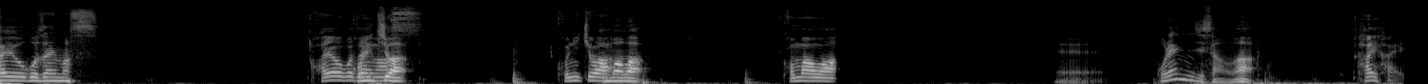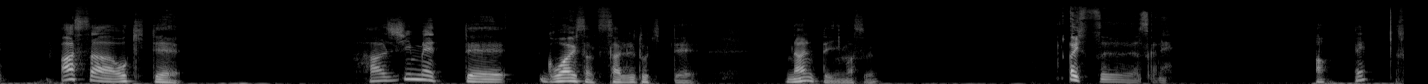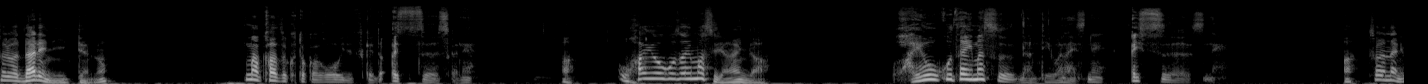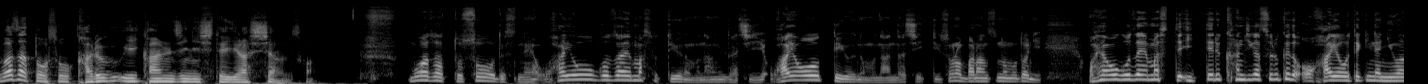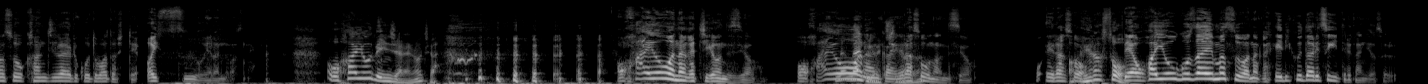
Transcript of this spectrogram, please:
はようございます。おはようございます。こんにちは。こんにちは。こんばんは。こんばんは。えー、オレンジさんは、はいはい。朝起きて、初めてご挨拶されるときって、なんて言います？アイスですかね。あ、え？それは誰に言ってんの？まあ家族とかが多いですけど、アイスですかね。おはようございますじゃないんだ。おはようございますなんて言わないですね。アイスですね。あ、それは何？わざとそう軽い感じにしていらっしゃるんですか？わざとそうですね。おはようございますっていうのもなんだし、おはようっていうのもなんだしっていう、そのバランスのもとに、おはようございますって言ってる感じがするけど、おはよう的なニュアンスを感じられる言葉として、アイスを選んでますね。おはようでいいんじゃないの？じゃおはようはなんか違うんですよ。おはようはなんか偉そうなんですよ。お偉あ。そう。偉そう。で、おはようございますはなんか減り下りすぎてる感じがする。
